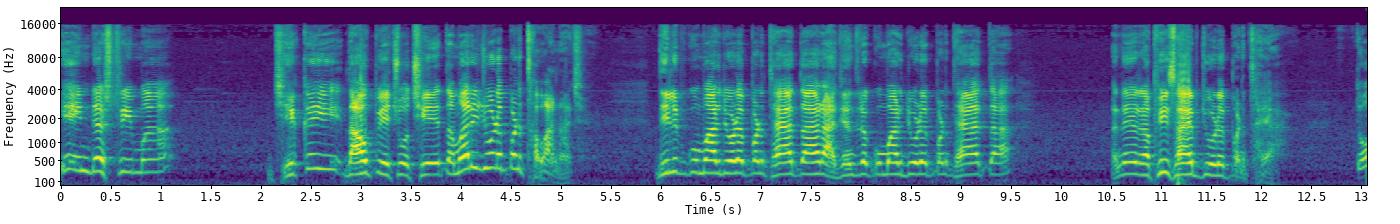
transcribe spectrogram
એ ઇન્ડસ્ટ્રીમાં જે કંઈ દાવપેચો છે એ તમારી જોડે પણ થવાના છે. દિલીપ કુમાર જોડે પણ થયા હતા, રાજેન્દ્ર કુમાર જોડે પણ થયા હતા, અને રફી સાહેબ જોડે પણ થયા. તો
